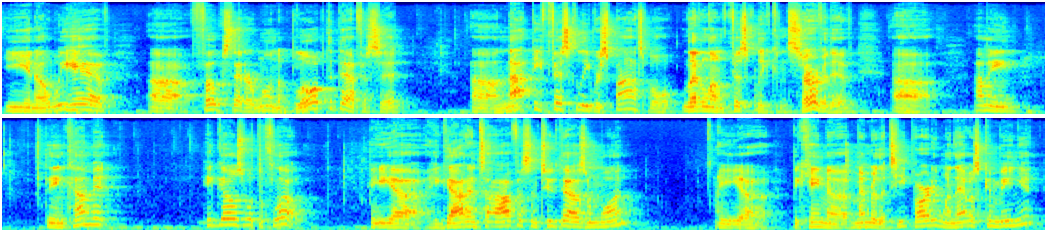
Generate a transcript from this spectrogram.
You know, we have uh, folks that are willing to blow up the deficit, uh, not be fiscally responsible, let alone fiscally conservative. Uh, I mean, the incumbent, he goes with the flow. He uh, he got into office in 2001. He uh, became a member of the Tea Party when that was convenient.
